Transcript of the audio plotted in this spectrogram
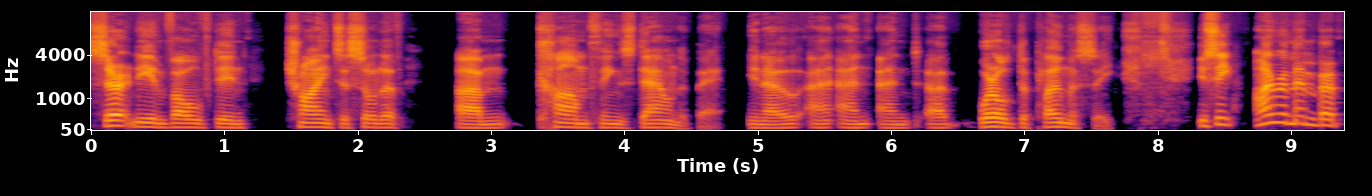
certainly involved in trying to sort of um, calm things down a bit, you know, and and, uh, world diplomacy. You see, I remember,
